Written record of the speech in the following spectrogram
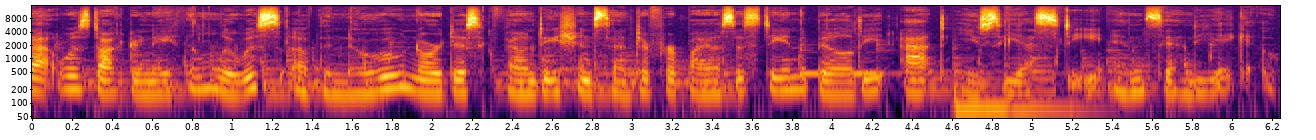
That was Dr. Nathan Lewis of the Novo Nordisk Foundation Center for Biosustainability at UCSD in San Diego.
